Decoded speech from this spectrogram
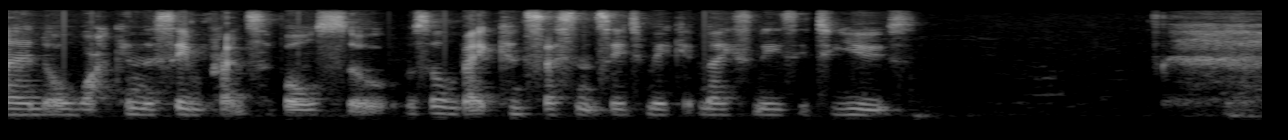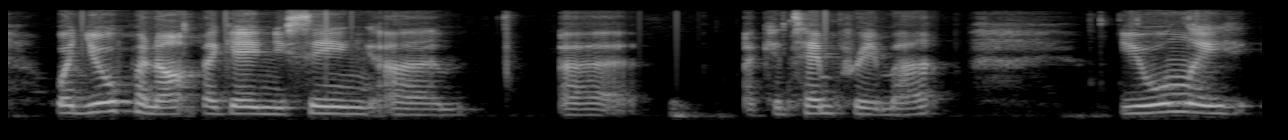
and all work in the same principles. So it's all about consistency to make it nice and easy to use. When you open up, again, you're seeing um, uh, a contemporary map. You only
